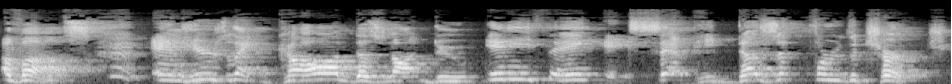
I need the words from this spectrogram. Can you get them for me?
of us. And here's the thing God does not do anything except He does it through the church.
